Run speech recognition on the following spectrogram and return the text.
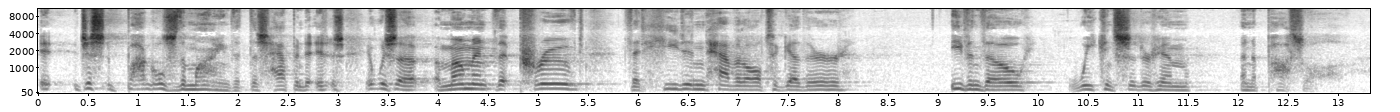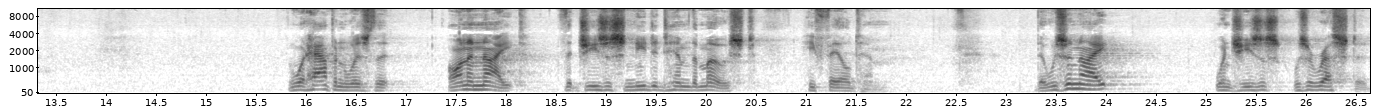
it just boggles the mind that this happened. It, was a, a moment that proved that he didn't have it all together, even though we consider him an apostle. And what happened was that on a night that Jesus needed him the most, he failed him. There was a night when Jesus was arrested.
